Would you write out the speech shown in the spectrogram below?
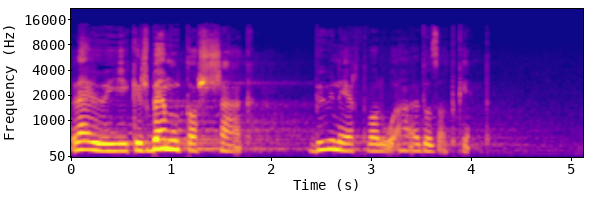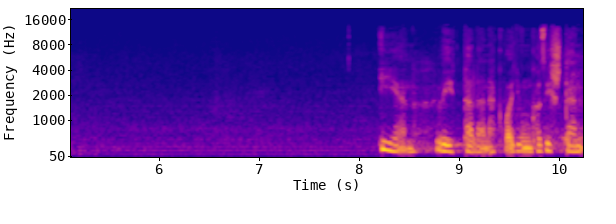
leöljék és bemutassák bűnért való áldozatként. Ilyen védtelenek vagyunk az Isten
